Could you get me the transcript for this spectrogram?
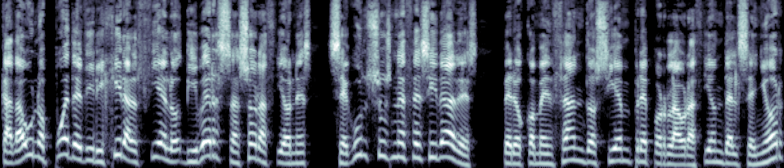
cada uno puede dirigir al cielo diversas oraciones según sus necesidades, pero comenzando siempre por la oración del Señor,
